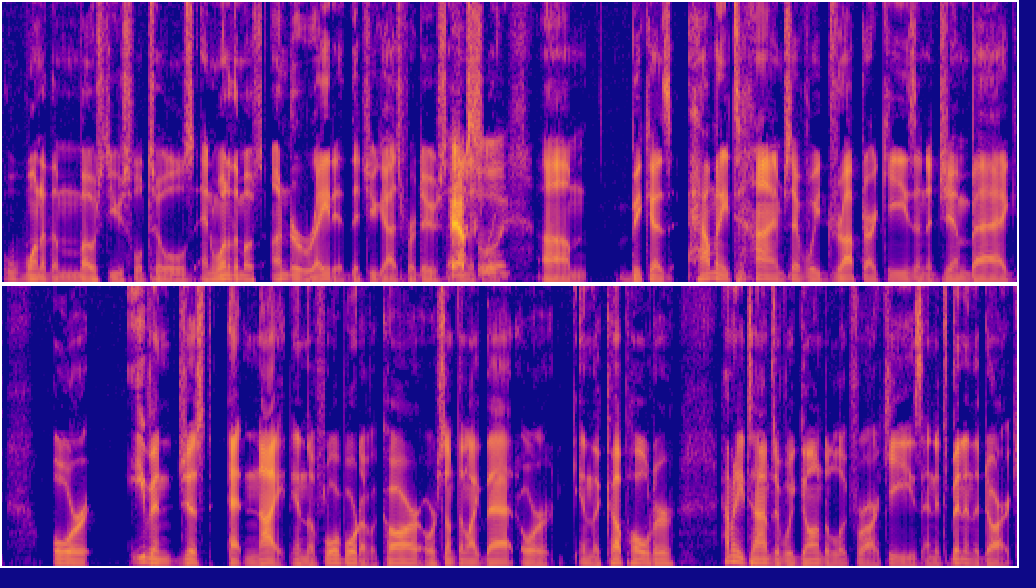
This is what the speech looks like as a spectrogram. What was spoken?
one of the most useful tools and one of the most underrated that you guys produce. honestly. Absolutely. Um, because how many times have we dropped our keys in a gym bag or even just at night in the floorboard of a car or something like that or in the cup holder? How many times have we gone to look for our keys and it's been in the dark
